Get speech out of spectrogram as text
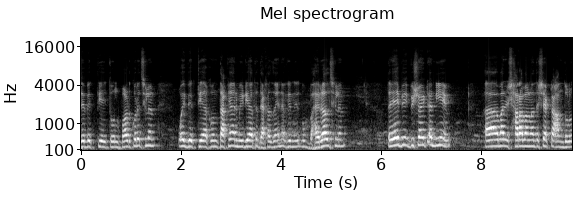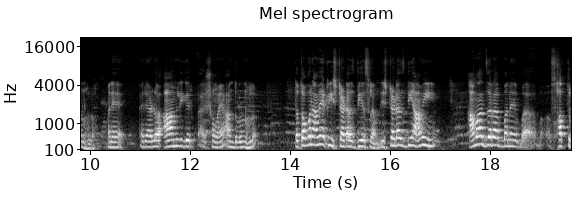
যে ব্যক্তি এই তোলপাড় করেছিলেন, ওই ব্যক্তি এখন তাকে আর মিডিয়াতে দেখা যায় না কিন্তু খুব ভাইরাল ছিলেন। তো এই বিষয়টা নিয়ে মানে সারা বাংলাদেশে একটা আন্দোলন হলো। মানে এটা হলো আওয়ামী লীগের সময় আন্দোলন হলো। তো তখন আমি একটা স্ট্যাটাস দিয়েছিলাম। স্ট্যাটাস দিয়ে আমি আমার যারা মানে ছাত্র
